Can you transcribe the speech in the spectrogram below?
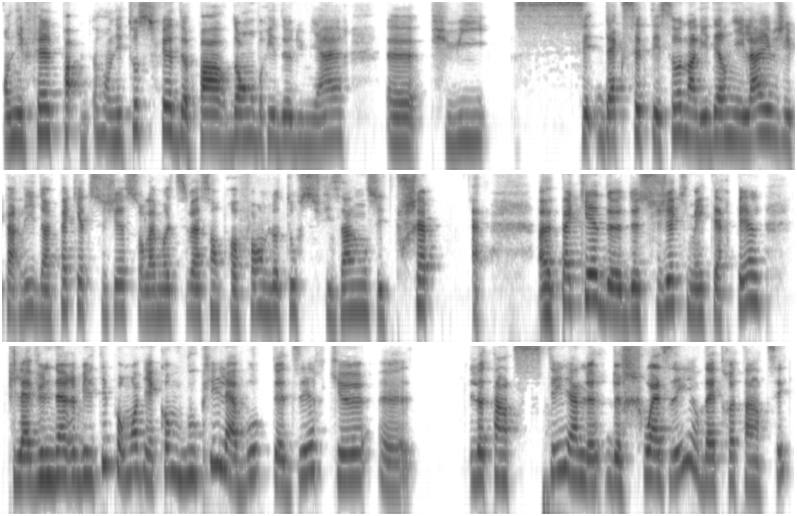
on est fait, on est tous faits de parts d'ombre et de lumière. Euh, puis c'est d'accepter ça. Dans les derniers lives, j'ai parlé d'un paquet de sujets sur la motivation profonde, l'autosuffisance. J'ai touché à, un paquet de, sujets qui m'interpellent. Puis la vulnérabilité, pour moi, vient comme boucler la boucle de dire que euh, l'authenticité, hein, de choisir d'être authentique,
